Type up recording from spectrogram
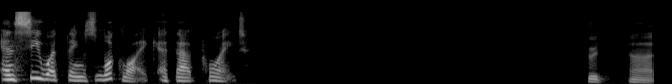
and see what things look like at that point. Good. Uh,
